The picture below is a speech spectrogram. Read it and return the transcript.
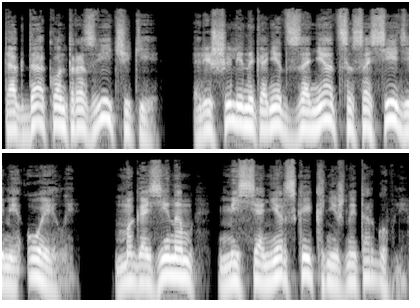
Тогда контрразведчики решили, наконец, заняться соседями Ойлы, магазином миссионерской книжной торговли.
